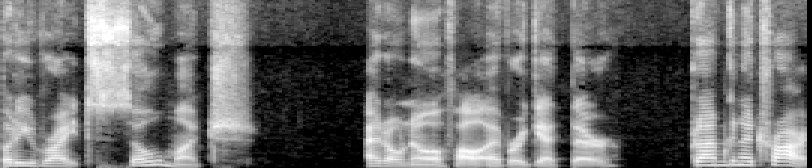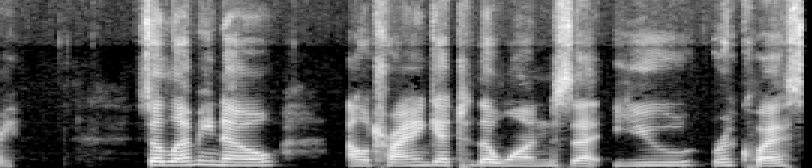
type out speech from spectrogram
But he writes so much, I don't know if I'll ever get there. But I'm going to try. So let me know. I'll try and get to the ones that you request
